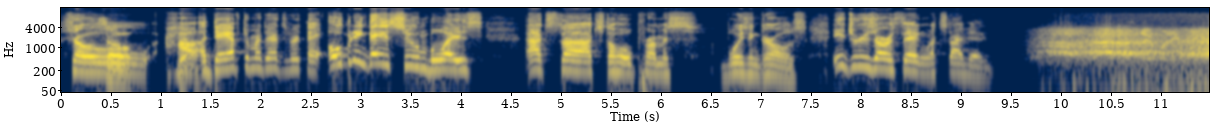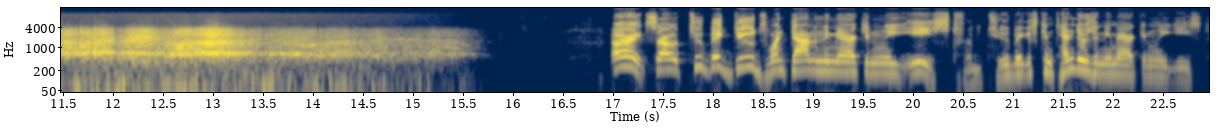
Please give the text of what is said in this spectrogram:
So, So, how yeah. a day after my dad's birthday. Opening day is soon, boys. That's the that's the whole premise, boys and girls. Injuries are a thing. Let's dive in. All right, so two big dudes went down in the American League East for the two biggest contenders in the American League East.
